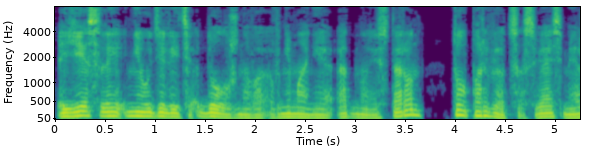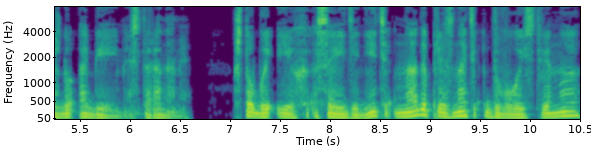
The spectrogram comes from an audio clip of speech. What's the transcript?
Если не уделить должного внимания одной из сторон, то порвется связь между обеими сторонами. Чтобы их соединить, надо признать двойственную,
